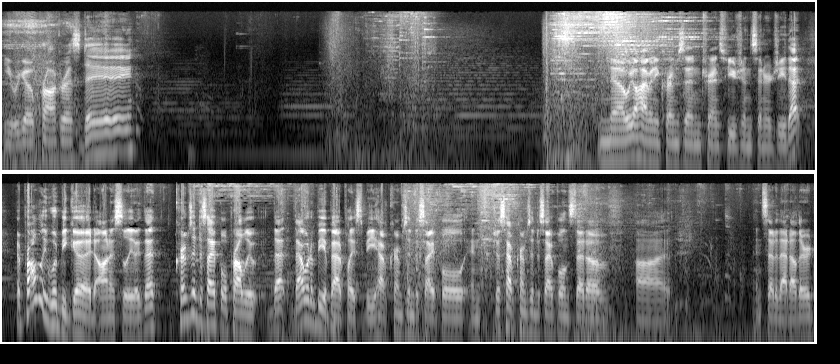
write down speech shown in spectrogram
Here we go, progress day. No, we don't have any Crimson Transfusion synergy. That it probably would be good, honestly. Like that Crimson Disciple probably that that wouldn't be a bad place to be. Have Crimson Disciple and just have Crimson Disciple instead of uh, instead of that other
